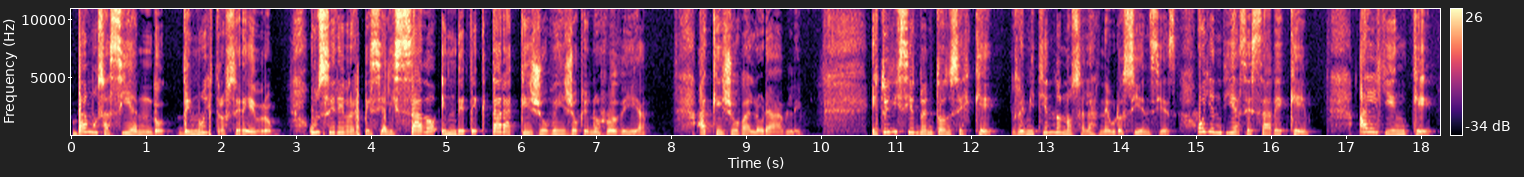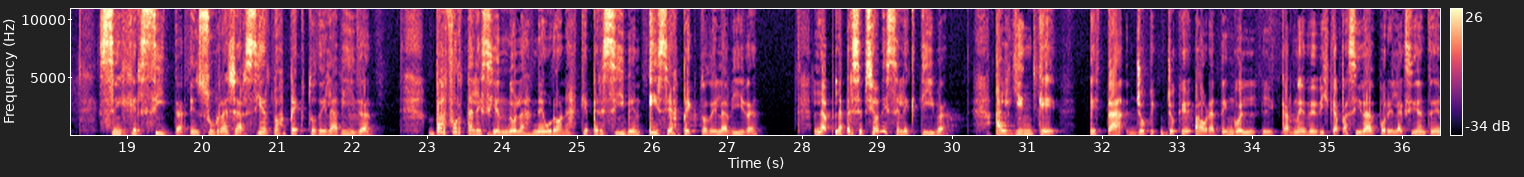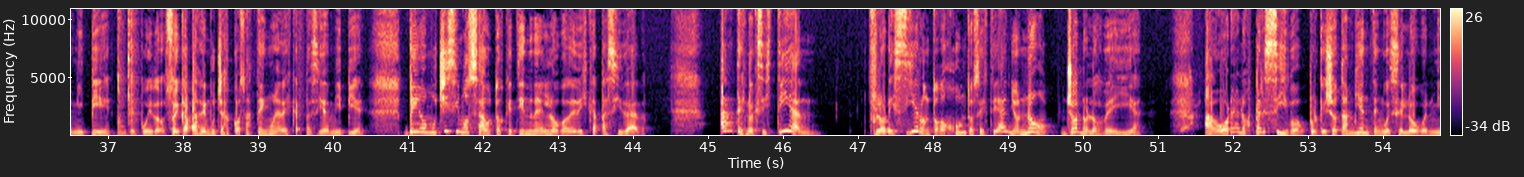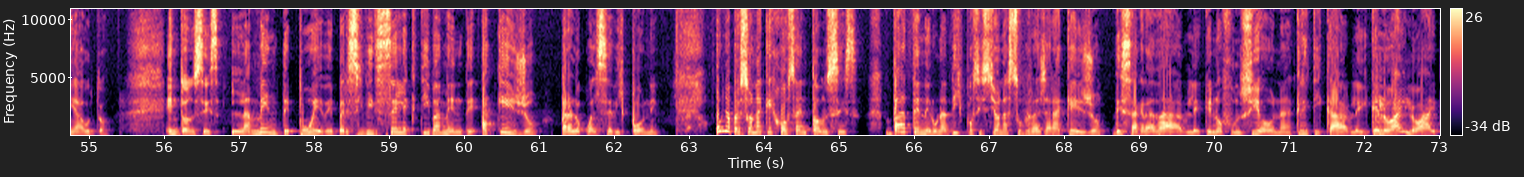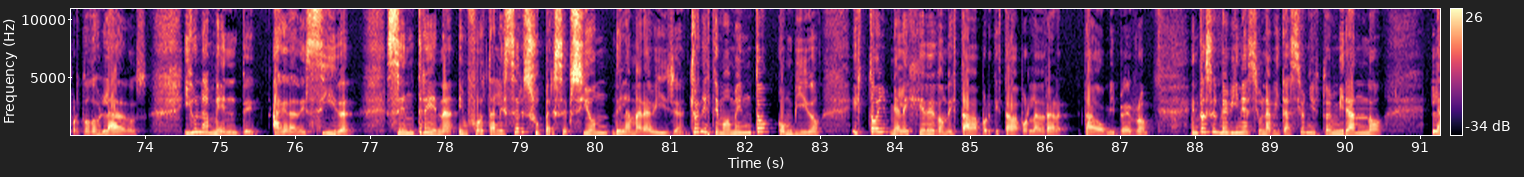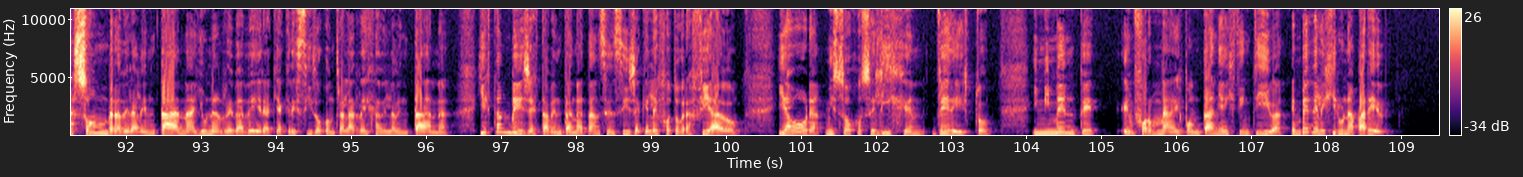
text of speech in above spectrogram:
Vamos haciendo de nuestro cerebro un cerebro especializado en detectar aquello bello que nos rodea, aquello valorable. Estoy diciendo entonces que remitiéndonos a las neurociencias, hoy en día se sabe que alguien que se ejercita en subrayar cierto aspecto de la vida, va fortaleciendo las neuronas que perciben ese aspecto de la vida. La, percepción es selectiva. Alguien que está, yo, yo que ahora tengo el, el, carnet de discapacidad por el accidente de mi pie, aunque puedo, soy capaz de muchas cosas, tengo una discapacidad en mi pie, veo muchísimos autos que tienen el logo de discapacidad. Antes no existían, florecieron todos juntos este año, no, yo no los veía. Ahora los percibo porque yo también tengo ese logo en mi auto. Entonces, la mente puede percibir selectivamente aquello para lo cual se dispone. Una persona quejosa entonces va a tener una disposición a subrayar aquello desagradable, que no funciona, criticable, y que lo hay, lo hay por todos lados. Y una mente agradecida se entrena en fortalecer su percepción de la maravilla. Yo en este momento convido, estoy, me alejé de donde estaba porque estaba por ladrar Tao, mi perro. Entonces me vine hacia una habitación y estoy mirando la sombra de la ventana y una enredadera que ha crecido contra la reja de la ventana. Y es tan bella esta ventana, tan sencilla, que la he fotografiado. Y ahora mis ojos eligen ver esto. Y mi mente, en forma espontánea e instintiva, en vez de elegir una pared,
